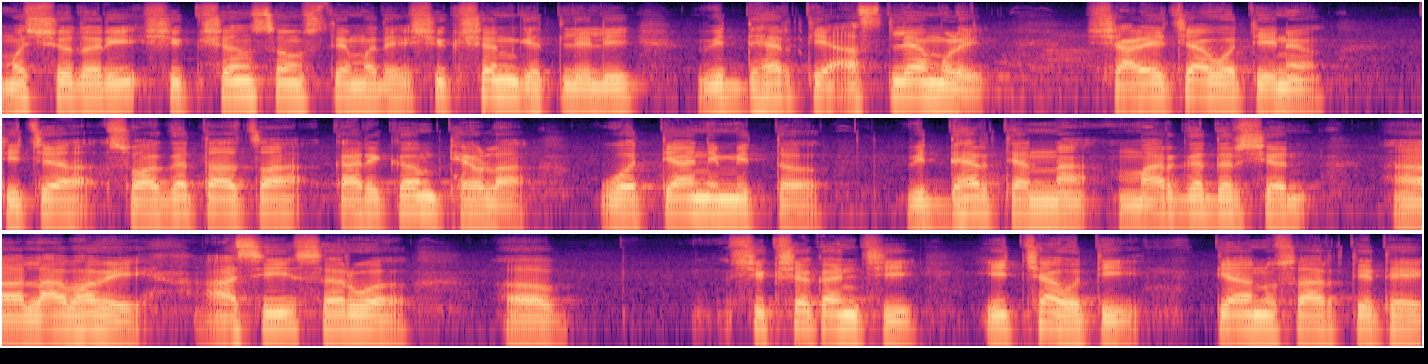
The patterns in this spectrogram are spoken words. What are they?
मत्स्योदरी शिक्षण संस्थेमध्ये शिक्षण घेतलेली विद्यार्थी असल्यामुळे शाळेच्या वतीनं तिच्या स्वागताचा कार्यक्रम ठेवला व त्यानिमित्त विद्यार्थ्यांना मार्गदर्शन लाभावे अशी सर्व शिक्षकांची इच्छा होती. त्यानुसार तेथे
